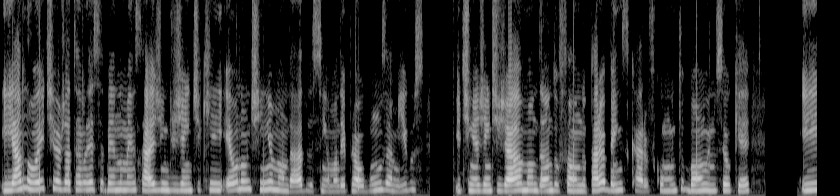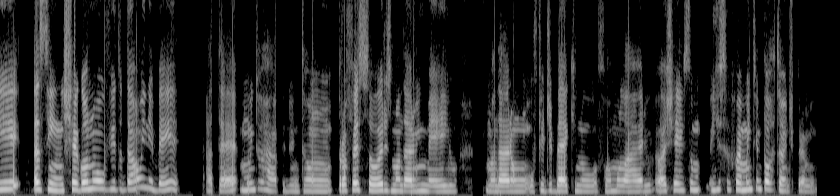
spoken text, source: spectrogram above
E à noite eu já estava recebendo mensagem de gente que eu não tinha mandado, assim, eu mandei para alguns amigos e tinha gente já mandando, falando parabéns, cara, ficou muito bom e não sei o quê. E, assim, chegou no ouvido da UNB até muito rápido. Então, professores mandaram e-mail, mandaram o feedback no formulário. Eu achei isso, isso foi muito importante para mim.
